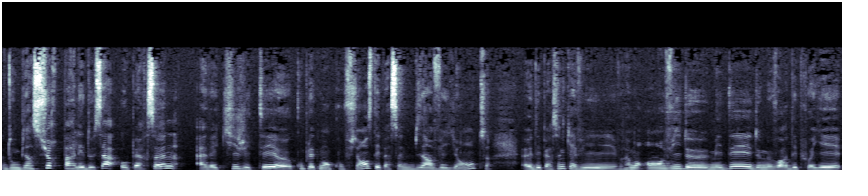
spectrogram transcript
Donc bien sûr, parler de ça aux personnes avec qui j'étais euh, complètement en confiance, des personnes bienveillantes, des personnes qui avaient vraiment envie de m'aider, de me voir déployer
